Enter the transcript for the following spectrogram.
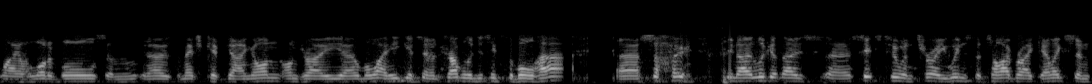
play a lot of balls. And, you know, as the match kept going on, Andre, uh, the way he gets out of trouble, he just hits the ball hard. Uh, so, you know, look at those uh, sets two and three, wins the tiebreak, Alex. And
